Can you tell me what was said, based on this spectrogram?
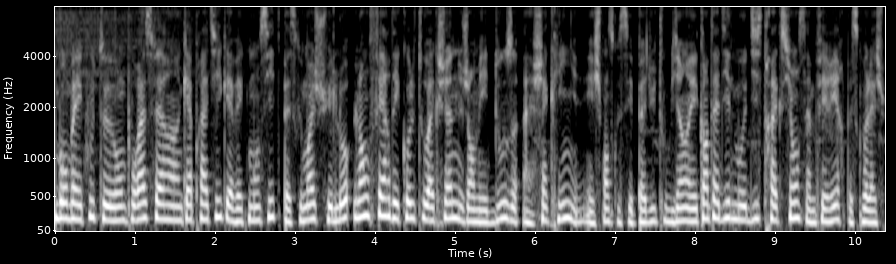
Bon bah écoute, euh, on pourra se faire un cas pratique avec mon site parce que moi je suis l'enfer des call to action, j'en mets 12 à chaque ligne et je pense que c'est pas du tout bien. Et quand t'as dit le mot distraction, ça me fait rire parce que voilà, je suis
